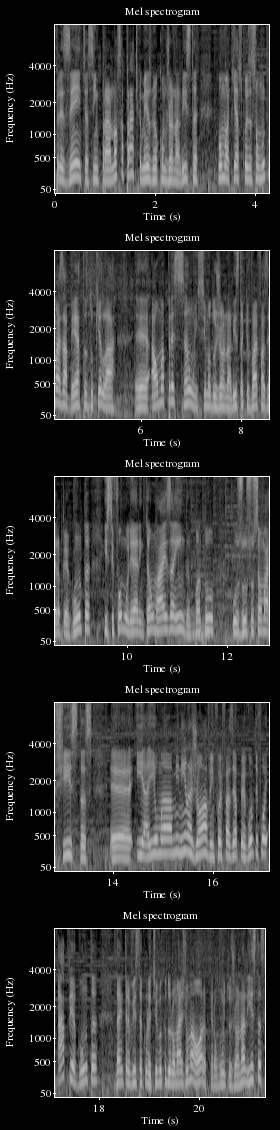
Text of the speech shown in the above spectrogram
presente assim para nossa prática mesmo, eu como jornalista, como aqui as coisas são muito mais abertas do que lá. É, há uma pressão em cima do jornalista que vai fazer a pergunta, e se for mulher, então mais ainda, quanto os ursos são machistas. É, e aí uma menina jovem foi fazer a pergunta e foi a pergunta da entrevista coletiva que durou mais de uma hora, porque eram muitos jornalistas.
